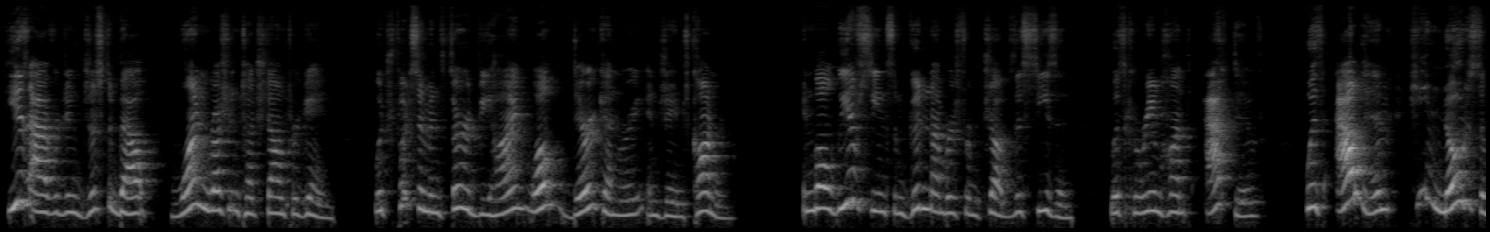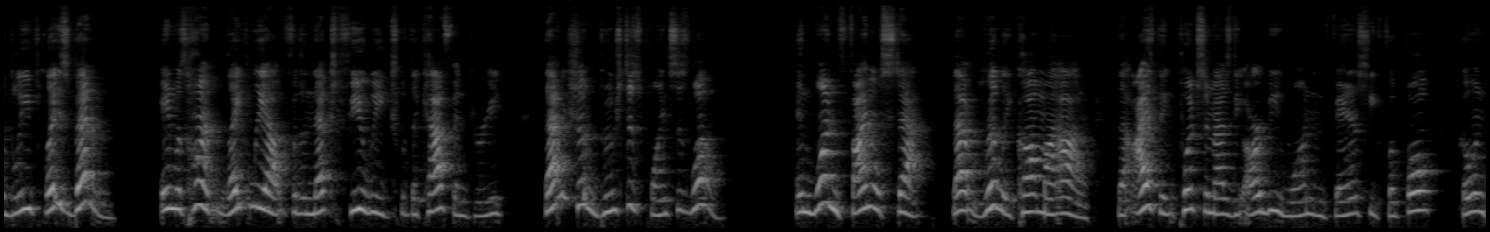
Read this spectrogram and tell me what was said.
he is averaging just about one rushing touchdown per game, which puts him in third behind, well, Derrick Henry and James Conner. And while we have seen some good numbers from Chubb this season with Kareem Hunt active, without him, he noticeably plays better. And with Hunt likely out for the next few weeks with a calf injury, that should boost his points as well. And one final stat that really caught my eye that I think puts him as the RB1 in fantasy football going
